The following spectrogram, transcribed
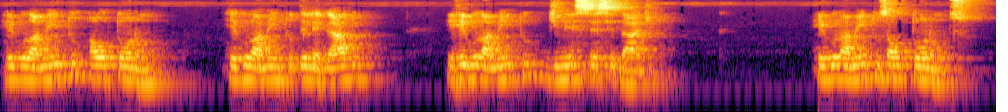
regulamento autônomo, regulamento delegado e regulamento de necessidade. Regulamentos autônomos,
